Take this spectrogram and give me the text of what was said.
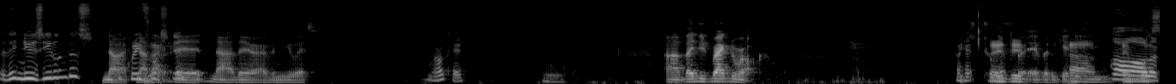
Are they New Zealanders? no, The Grey no, no, they're no, they're over in the US. Okay. Uh, they did Ragnarok, which Okay. took They did, forever to get in. Um, Oh, look.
